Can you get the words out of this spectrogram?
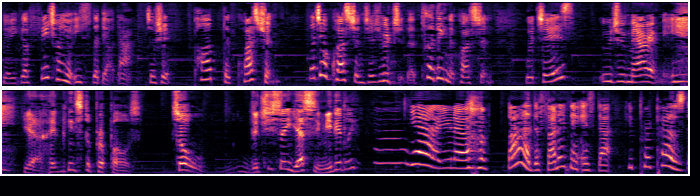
有一个非常有意思的表达，就是 pop the question。那这个 question 其实就是指的特定的 question，which is Would you marry me? Yeah, it means to propose. So, did she say yes immediately? Mm, yeah, you know. But the funny thing is that he proposed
